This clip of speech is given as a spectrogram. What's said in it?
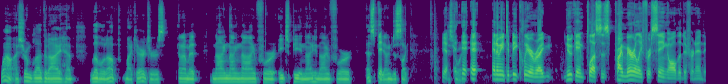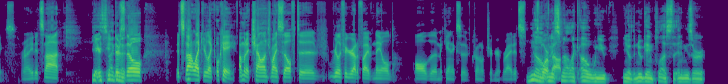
wow i sure am glad that i have leveled up my characters and i'm at 999 for hp and 99 for sp Yeah. i'm just like Yeah. Destroy. And, and, and I mean to be clear, right? New Game Plus is primarily for seeing all the different endings. Right? It's not. yeah it's not there's gonna, no. It's not like you're like, okay, I'm going to challenge myself to really figure out if I've nailed all the mechanics of Chrono Trigger. Right? It's it's No, more and about it's not like oh, when you you know the new game plus, the enemies are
